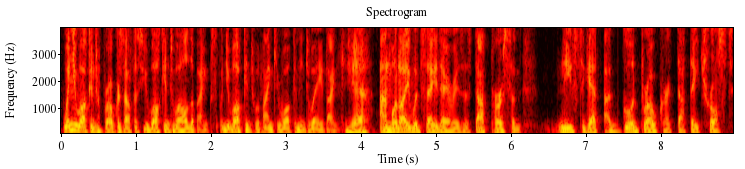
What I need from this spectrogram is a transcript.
when you walk into a broker's office, you walk into all the banks. When you walk into a bank, you're walking into a bank. Yeah. And what I would say there is, is that person needs to get a good broker that they trust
